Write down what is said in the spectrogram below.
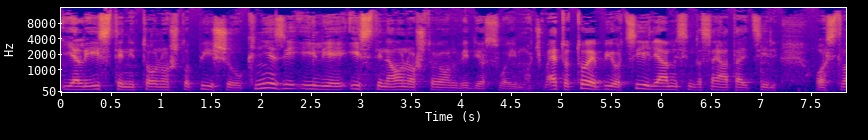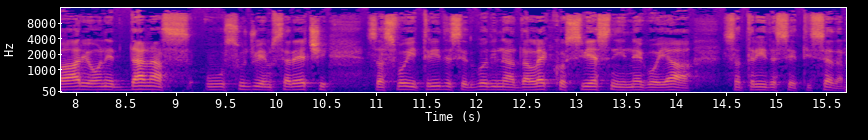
je li istinito ono što piše u knjizi ili je istina ono što je on vidio svojim očima. Eto, to je bio cilj, ja mislim da sam ja taj cilj ostvario. On je danas, usuđujem se reći, sa svojih 30 godina daleko svjesniji nego ja sa 37,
